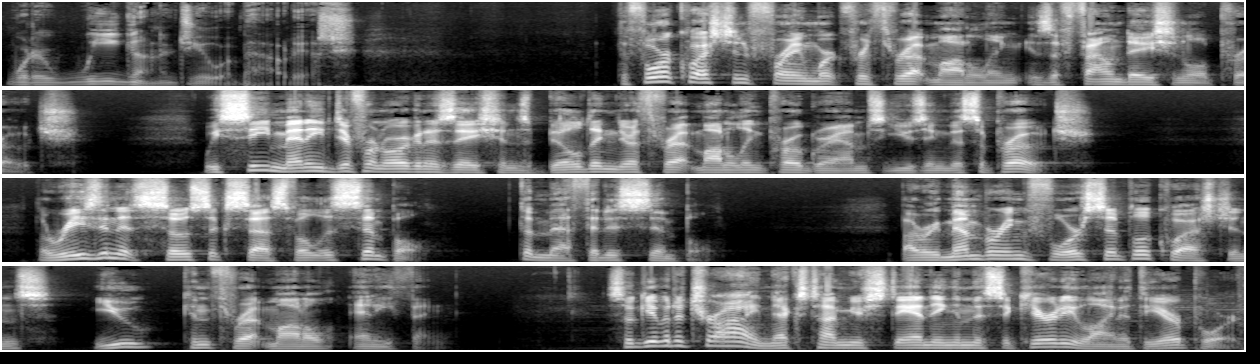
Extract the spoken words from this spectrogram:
What are we going to do about it? The four question framework for threat modeling is a foundational approach. We see many different organizations building their threat modeling programs using this approach. The reason it's so successful is simple. The method is simple. By remembering four simple questions, you can threat model anything. So give it a try next time you're standing in the security line at the airport.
